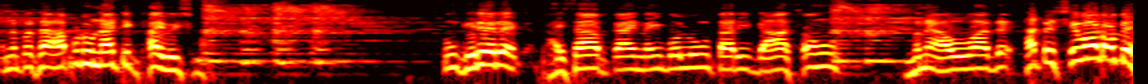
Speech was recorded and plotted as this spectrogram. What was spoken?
અને પછી આપણું નાટક થાય વિશ્વમાં. તું ઘેરે રે, ભાઈ સાહેબ, કાંઈ નહીં બોલું તારી ગા છું. મને આવવા દે. હાટે શેવાડો બે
